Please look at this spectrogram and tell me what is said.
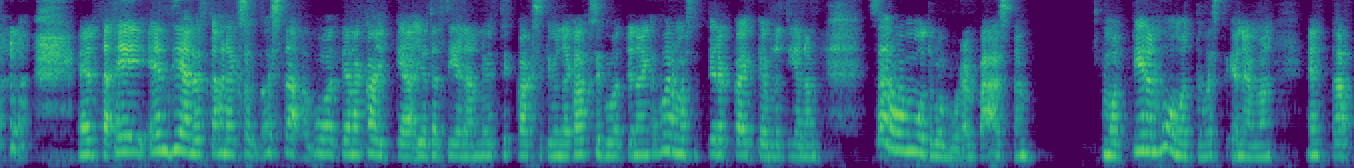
että ei, en tiennyt 18-vuotiaana kaikkea, jota tiedän nyt 22-vuotiaana, enkä varmasti tiedä kaikkea, mitä tiedän seuraavan muutaman vuoden päästä. Mutta tiedän huomattavasti enemmän, että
